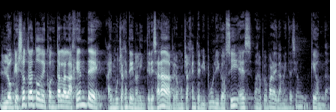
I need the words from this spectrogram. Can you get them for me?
lo que yo trato de contarle a la gente, hay mucha gente que no le interesa nada, pero mucha gente de mi público sí, es, bueno, pero para, ¿y la meditación qué onda?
